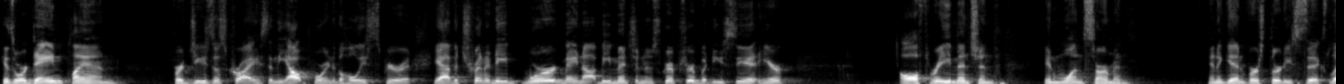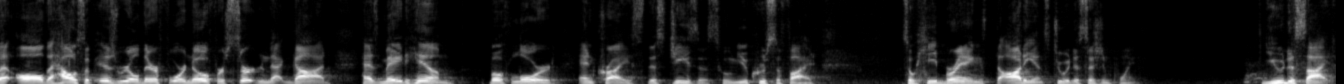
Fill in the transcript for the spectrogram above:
his ordained plan for Jesus Christ and the outpouring of the Holy Spirit. Yeah, the Trinity word may not be mentioned in Scripture, but do you see it here? All three mentioned in one sermon. And again, verse 36 Let all the house of Israel therefore know for certain that God has made him both Lord and Christ, this Jesus whom you crucified. So he brings the audience to a decision point. You decide.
